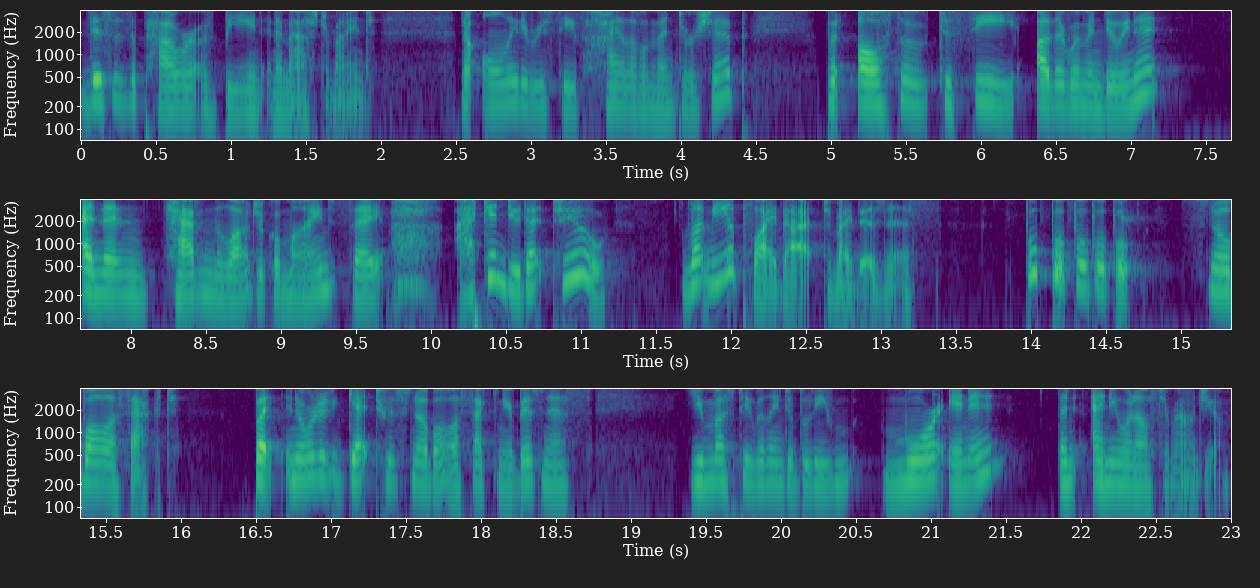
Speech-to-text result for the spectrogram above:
This is the power of being in a mastermind not only to receive high level mentorship, but also to see other women doing it and then having the logical mind say, oh, I can do that too. Let me apply that to my business. Boop, boop, boop, boop, boop. Snowball effect. But in order to get to a snowball effect in your business, you must be willing to believe more in it than anyone else around you.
